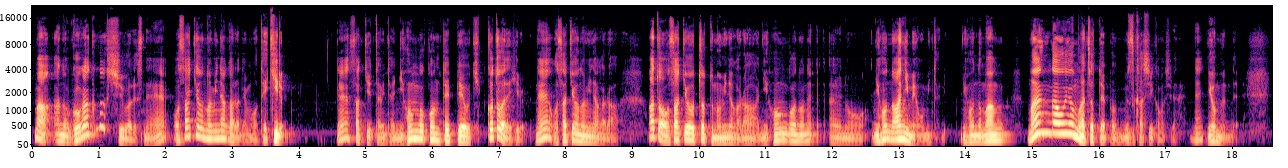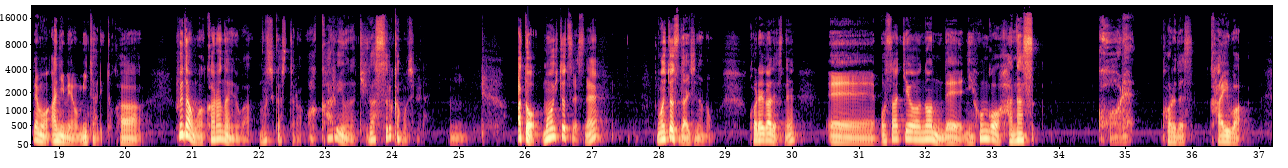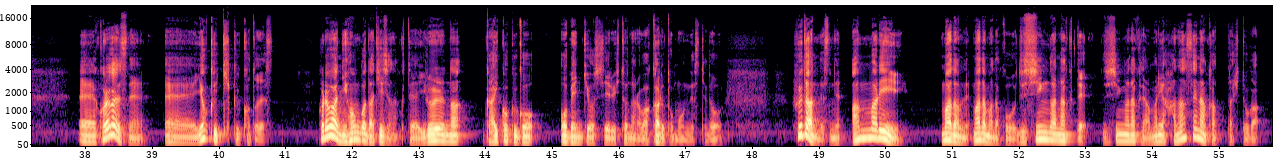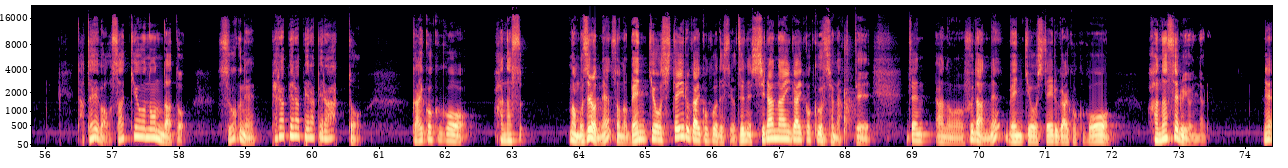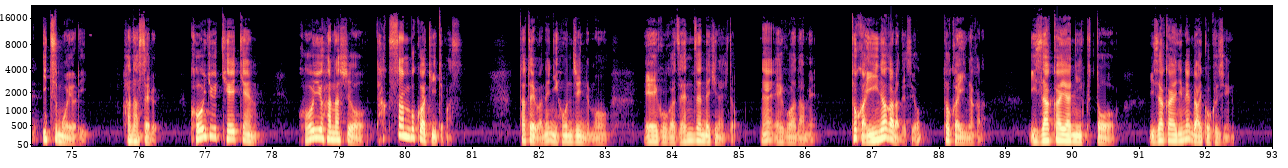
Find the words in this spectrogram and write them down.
まああの語学学習はですねお酒を飲みながらでもできる。ね、さっき言ったみたいに日本語コンテッペを聞くことができる、ね、お酒を飲みながら。あとはお酒をちょっと飲みながら日本語のねあの日本のアニメを見たり。日本の漫画を読むはちょっとやっぱ難しいかもしれない。ね読むんで。でもアニメを見たりとか普段わからないのがもしかしたらわかるような気がするかもしれない。うん、あともう一つですね。もう一つ大事なの。これがですね、えー、お酒を飲んで日本語を話す。これこれです。会話、えー、これがですね、えー、よく聞くことです。これは日本語だけじゃなくていろいろな外国語を勉強している人ならわかると思うんですけど普段ですねあんまりまだねまだまだこう自信がなくて自信がなくてあまり話せなかった人が例えばお酒を飲んだ後すごくねペラペラペラペラっと外国語を話す。まあもちろんねその勉強している外国語ですよ。全然知らない外国語じゃなくて全あの普段ね勉強している外国語を話せるようになる、ね、いつもより話せる。こういう経験こういう話をたくさん僕は聞いてます。例えばね日本人でも英語が全然できない人、ね、英語はダメ。とか言いながらですよ。とか言いながら。居酒屋に行くと居酒屋にね外国人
